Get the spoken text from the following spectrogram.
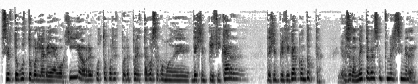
cierto gusto por la pedagogía o gusto por, por, por esta cosa como de, de ejemplificar, de ejemplificar conducta. Eso también está presente en el cine de él.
